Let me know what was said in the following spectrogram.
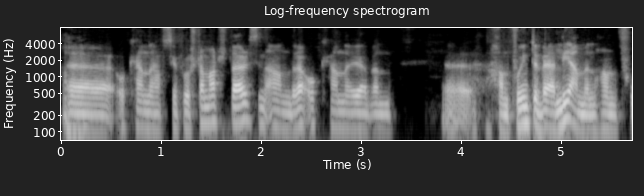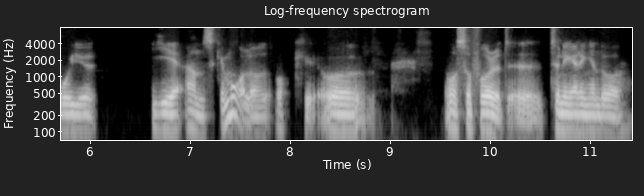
Ja. Eh, och Han har haft sin första match där, sin andra och han har även... Eh, han får inte välja, men han får ju ge önskemål och, och, och, och så får eh, turneringen då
